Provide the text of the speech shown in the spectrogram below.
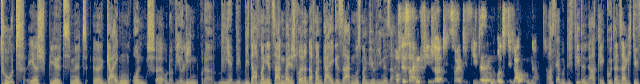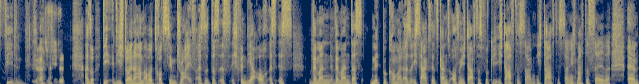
tut. Ihr spielt mit äh, Geigen und äh, oder Violin oder wie, wie, wie, darf man jetzt sagen bei den Streunern? Darf man Geige sagen? Muss man Violine sagen? Auch wir sagen Fiedler, die zwei, die Fiedeln und die Lauten. Ja. Ach, sehr gut, die Fiedeln. Okay, gut, dann sage ich die Fiedeln. Ja, die Fiedeln. Also die, die Streuner haben aber trotzdem Drive. Also das ist, ich finde ja auch, es ist, wenn man, wenn man das mitbekommen hat. Also ich sage es jetzt ganz offen, ich darf das wirklich, ich darf das sagen, ich darf das sagen, ich mache dasselbe. Ähm,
